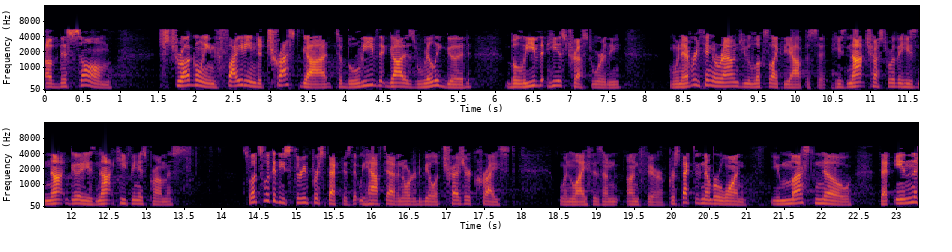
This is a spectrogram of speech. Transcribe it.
of this psalm. Struggling, fighting to trust God, to believe that God is really good, believe that He is trustworthy, when everything around you looks like the opposite. He's not trustworthy, he's not good, he's not keeping his promise. So let's look at these three perspectives that we have to have in order to be able to treasure Christ when life is un- unfair. Perspective number one you must know that in the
